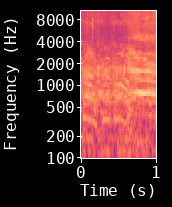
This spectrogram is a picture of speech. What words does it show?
Bergamo! Bergamo!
